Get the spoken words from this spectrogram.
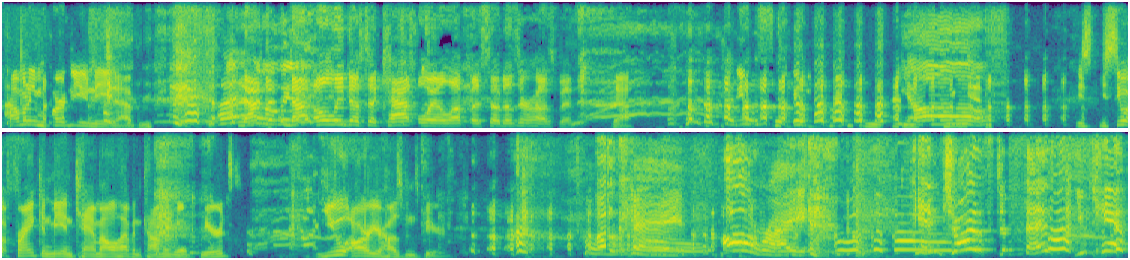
How many more do you need, Abby? Not, not only does the cat oil up, but so does her husband. Yeah. Y'all. You, you see what Frank and me and Cam all have in common? We have beards. You are your husband's beard. Okay. All right. In John's defense, you can't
